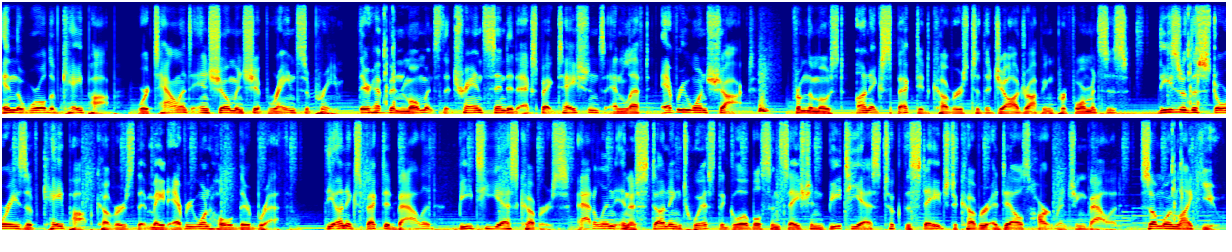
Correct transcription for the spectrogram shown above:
In the world of K-pop, where talent and showmanship reign supreme, there have been moments that transcended expectations and left everyone shocked. From the most unexpected covers to the jaw-dropping performances, these are the stories of K-pop covers that made everyone hold their breath. The unexpected ballad, BTS covers. Adeline in a stunning twist, a global sensation, BTS took the stage to cover Adele's heart-wrenching ballad, Someone Like You.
